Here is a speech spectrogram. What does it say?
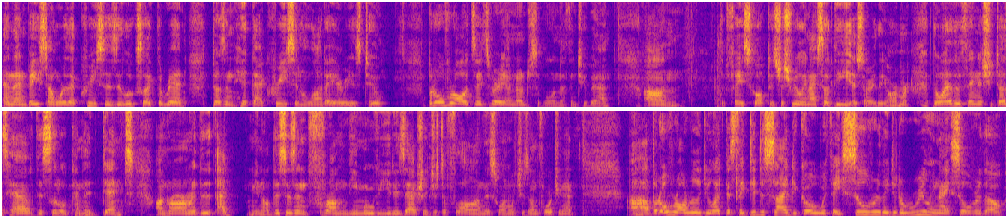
And then based on where that crease is, it looks like the red doesn't hit that crease in a lot of areas too. But overall, it's, it's very unnoticeable and nothing too bad. Um, the face sculpt is just really nice. The uh, sorry, the armor. The other thing is she does have this little kind of dent on her armor. That I, you know, this isn't from the movie. It is actually just a flaw on this one, which is unfortunate. Uh, but overall, really do like this. They did decide to go with a silver. They did a really nice silver, though.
